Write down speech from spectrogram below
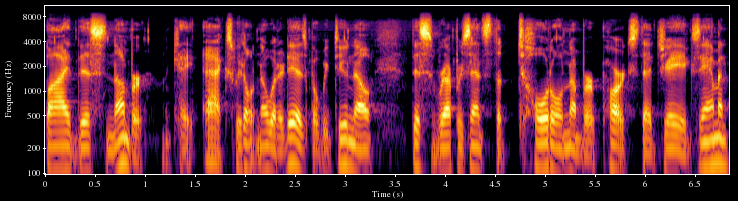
by this number. Okay, x, we don't know what it is, but we do know this represents the total number of parts that Jay examined,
